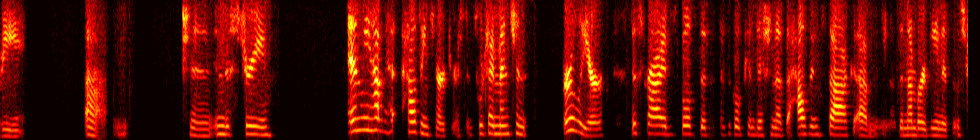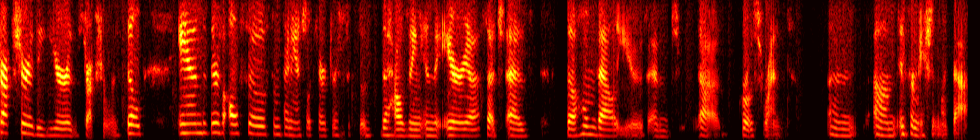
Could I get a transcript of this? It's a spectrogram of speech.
the um, industry, and we have housing characteristics, which I mentioned earlier, describes both the physical condition of the housing stock, um, you know, the number of units in structure, the year the structure was built, and there's also some financial characteristics of the housing in the area, such as the home values and uh, gross rent and um, information like that.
